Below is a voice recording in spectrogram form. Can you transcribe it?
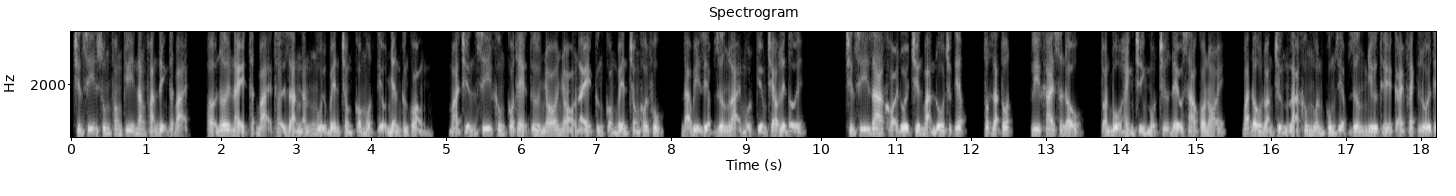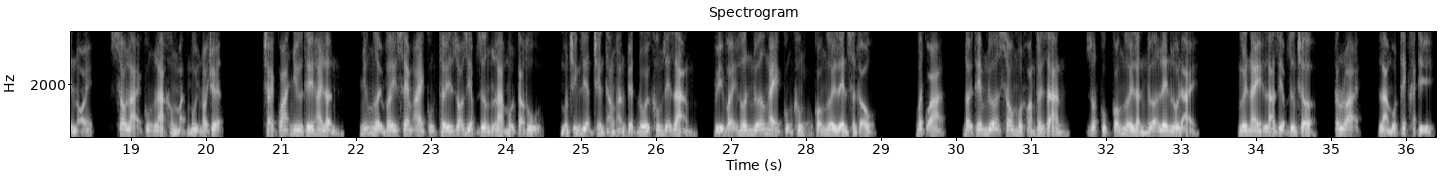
Chiến sĩ xung phong kỹ năng phán định thất bại, ở nơi này thất bại thời gian ngắn ngủi bên trong có một tiểu nhân cứng cỏng, mà chiến sĩ không có thể từ nho nhỏ này cứng cỏng bên trong khôi phục đã bị diệp dương lại một kiếm treo lên tới. Chiến sĩ ra khỏi đối chiến bản đồ trực tiếp, tốt giả tốt, ly khai sân đấu, toàn bộ hành trình một chữ đều sao có nói, bắt đầu đoán chừng là không muốn cùng diệp dương như thế cái phách lối tên nói, sau lại cũng là không mặt mũi nói chuyện. Trải qua như thế hai lần, những người vây xem ai cũng thấy rõ diệp dương là một cao thủ, muốn chính diện chiến thắng hắn tuyệt đối không dễ dàng, vì vậy hơn nữa ngày cũng không có người lên sân khấu. Bất quá, đợi thêm nữa sau một khoảng thời gian, rốt cục có người lần nữa lên lôi đài. Người này là diệp dương trở các loại, là một thích khách thì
